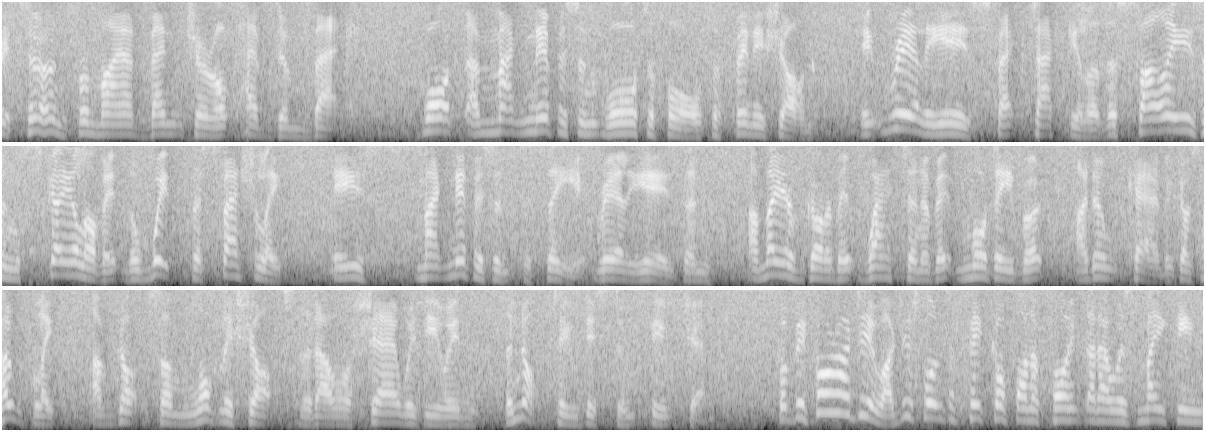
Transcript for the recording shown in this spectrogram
Returned from my adventure up Hebden Beck. What a magnificent waterfall to finish on. It really is spectacular. The size and scale of it, the width especially, is magnificent to see. It really is. And I may have got a bit wet and a bit muddy, but I don't care because hopefully I've got some lovely shots that I will share with you in the not too distant future. But before I do, I just want to pick up on a point that I was making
